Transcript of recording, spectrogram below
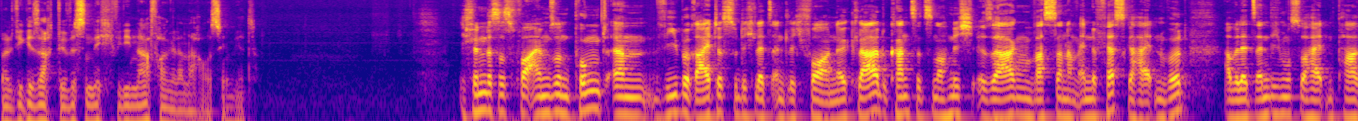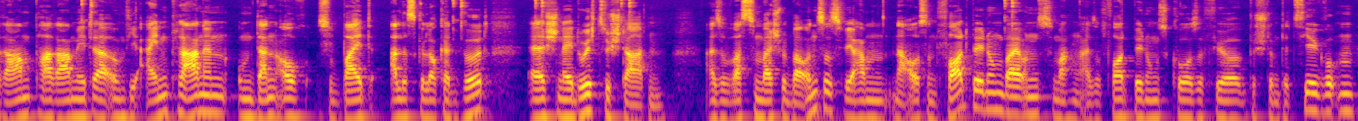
weil wie gesagt, wir wissen nicht, wie die Nachfrage danach aussehen wird. Ich finde, das ist vor allem so ein Punkt, ähm, wie bereitest du dich letztendlich vor? Ne? Klar, du kannst jetzt noch nicht sagen, was dann am Ende festgehalten wird, aber letztendlich musst du halt ein paar Rahmenparameter irgendwie einplanen, um dann auch, sobald alles gelockert wird, äh, schnell durchzustarten. Also was zum Beispiel bei uns ist, wir haben eine Aus- und Fortbildung bei uns, machen also Fortbildungskurse für bestimmte Zielgruppen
